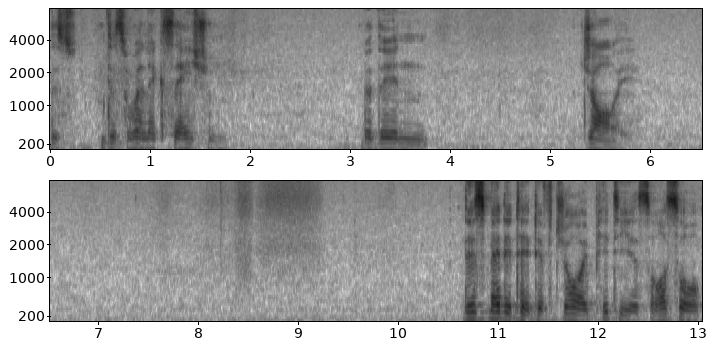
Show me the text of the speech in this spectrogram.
this, this relaxation within joy. This meditative joy, piti, is also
